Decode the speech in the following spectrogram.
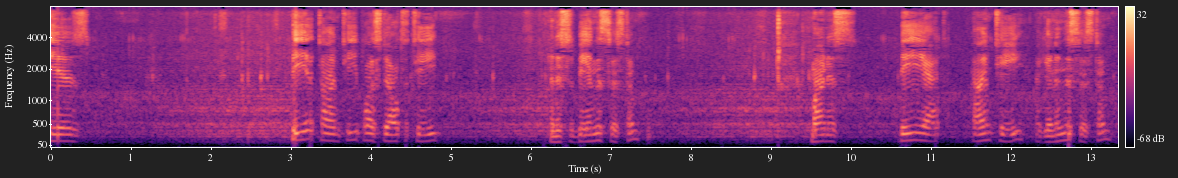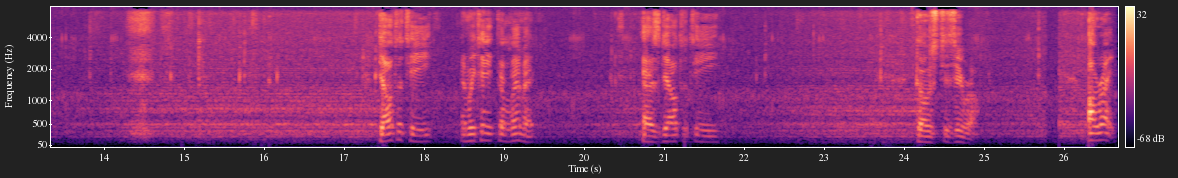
is B at time t plus delta t and this would be in the system, minus b at time t, again in the system, delta t, and we take the limit as delta t goes to zero. All right,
